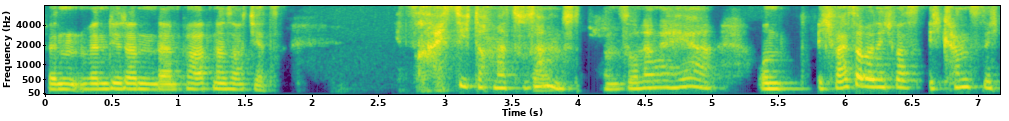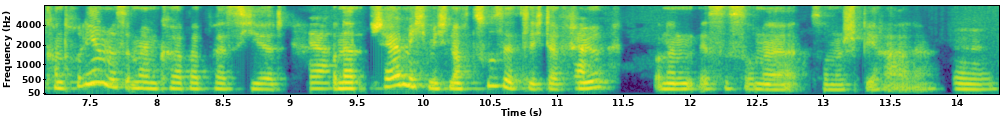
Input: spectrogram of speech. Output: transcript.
Wenn, wenn dir dann dein Partner sagt, jetzt, jetzt reiß dich doch mal zusammen, ist schon so lange her. Und ich weiß aber nicht, was, ich kann es nicht kontrollieren, was in meinem Körper passiert. Ja. Und dann schäme ich mich noch zusätzlich dafür. Und dann ist es so eine, so eine Spirale. Mhm.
